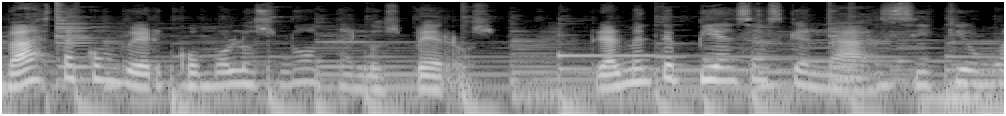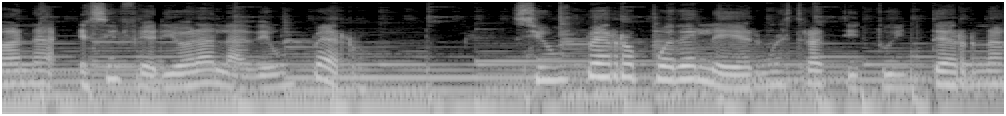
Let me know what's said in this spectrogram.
basta con ver cómo los notan los perros. ¿Realmente piensas que la psique humana es inferior a la de un perro? Si un perro puede leer nuestra actitud interna,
